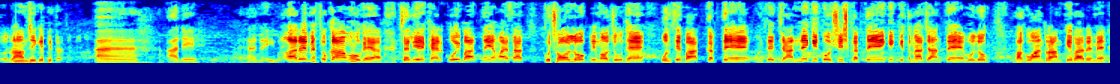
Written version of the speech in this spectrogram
और राम जी के पिताजी? अरे अरे में तो काम हो गया। चलिए खैर कोई बात नहीं हमारे साथ कुछ और लोग भी मौजूद हैं उनसे बात करते हैं उनसे जानने की कोशिश करते हैं कि कितना जानते हैं वो लोग भगवान राम के बारे में। अ,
